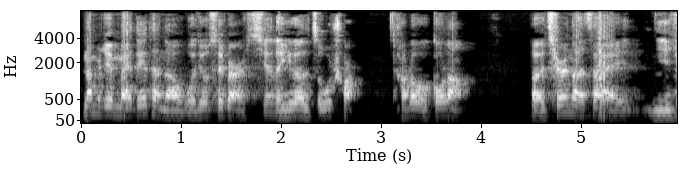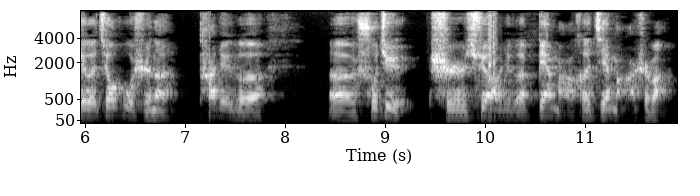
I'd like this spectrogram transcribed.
那么这 my data 呢，我就随便写了一个字符串，hello go long，呃，其实呢，在你这个交互时呢，它这个呃数据是需要这个编码和解码是吧？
